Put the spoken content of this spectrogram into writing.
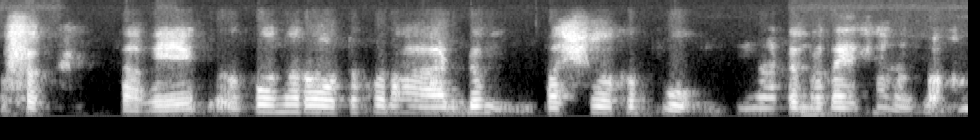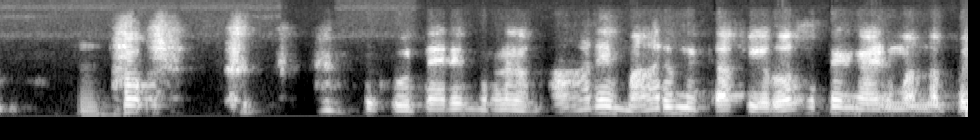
കവയെ പോകുന്ന റോട്ടിൽ കൂടെ ആടും പശുവൊക്കെ പോവും. നാട്ടുപ്രദേശമാണല്ലോ കൂട്ടുകാരൻ പറഞ്ഞു ആടെ മാറി നിൽക്കാ ഫിറോസൊക്കെ കാര്യം വന്നപ്പോ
